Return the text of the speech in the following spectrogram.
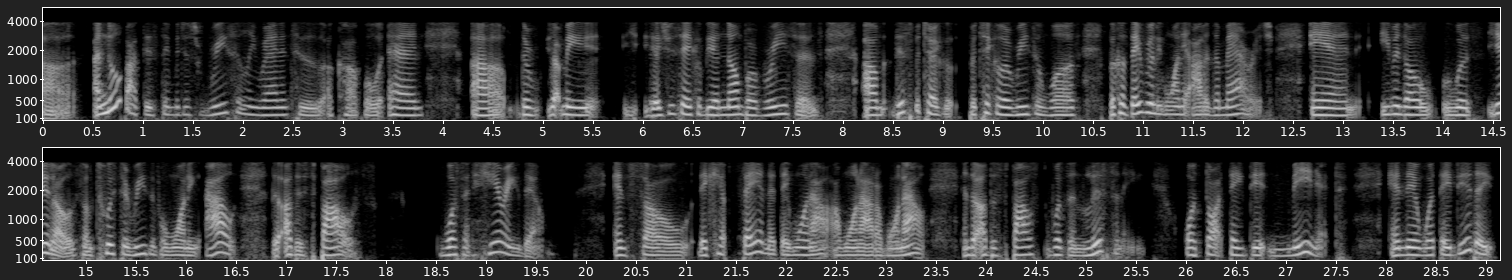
uh, I knew about this thing, but just recently ran into a couple, and uh, the I mean, as you say, it could be a number of reasons. Um, this particular particular reason was because they really wanted out of the marriage, and even though it was you know some twisted reason for wanting out, the other spouse wasn't hearing them, and so they kept saying that they want out, I want out, I want out, and the other spouse wasn't listening or thought they didn't mean it. And then what they did they,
